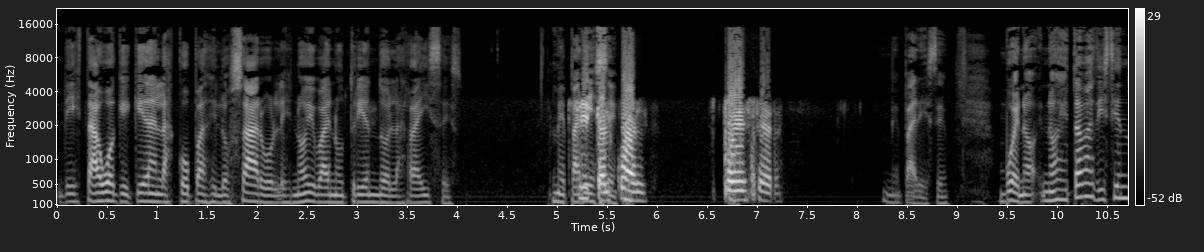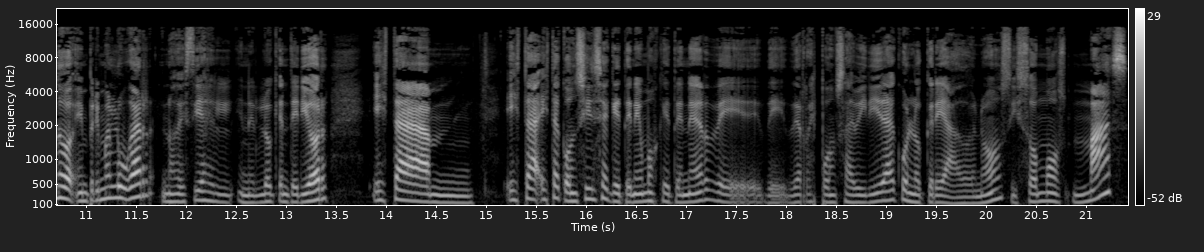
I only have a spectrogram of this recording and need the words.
de esta agua que queda en las copas de los árboles, ¿no? Y va nutriendo las raíces. Me parece. Sí, tal cual. Puede ser. Me parece. Bueno, nos estabas diciendo, en primer lugar, nos decías en el bloque anterior, esta, mm, esta, esta conciencia que tenemos que tener de, de, de, responsabilidad con lo creado, ¿no? Si somos más,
